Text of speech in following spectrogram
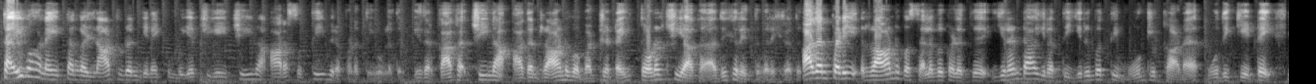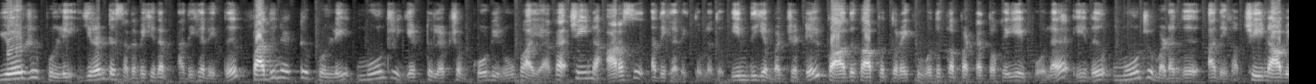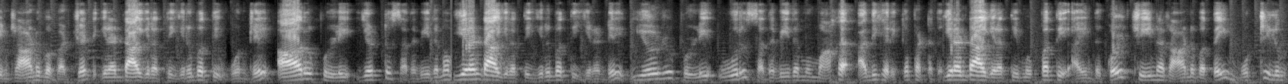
தைவானை தங்கள் நாட்டுடன் இணைக்கும் முயற்சியை சீன அரசு தீவிரப்படுத்தியுள்ளது. இதற்காக சீனா அதன் ராணுவ பட்ஜெட்டை தொடர்ச்சியாக அதிகரித்து வருகிறது. அதன்படி ராணுவ செலவுகளுக்கு இரண்டாயிரத்தி இருபத்தி மூன்றுக்கான ஒதுக்கீட்டை ஏழு புள்ளி இரண்டு சதவிகிதம் அதிகரித்து பதினெட்டு புள்ளி மூன்று எட்டு லட்சம் கோடி ரூபாயாக சீன அரசு அதிகரித்துள்ளது. இந்திய பட்ஜெட்டில் பாதுகாப்பு துறைக்கு ஒதுக்கப்பட்ட தொகையைப் போல இது மூன்று மடங்கு அதிகம். சீனாவின் ராணுவ பட்ஜெட் இரண்டாயிரத்தி இருபத்தி ஒன்றில் ஆறு புள்ளி எட்டு சதவீதமும் இரண்டாயிரத்தி இருபத்தி இரண்டில் ஏழு புள்ளி ஒரு சதவீதமுமாக அதிகரிக்கப்பட்டது. இரண்டாயிரத்தி முப்பத்தி ஐந்துக்குள் சீன ராணுவத்தை முற்றிலும்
